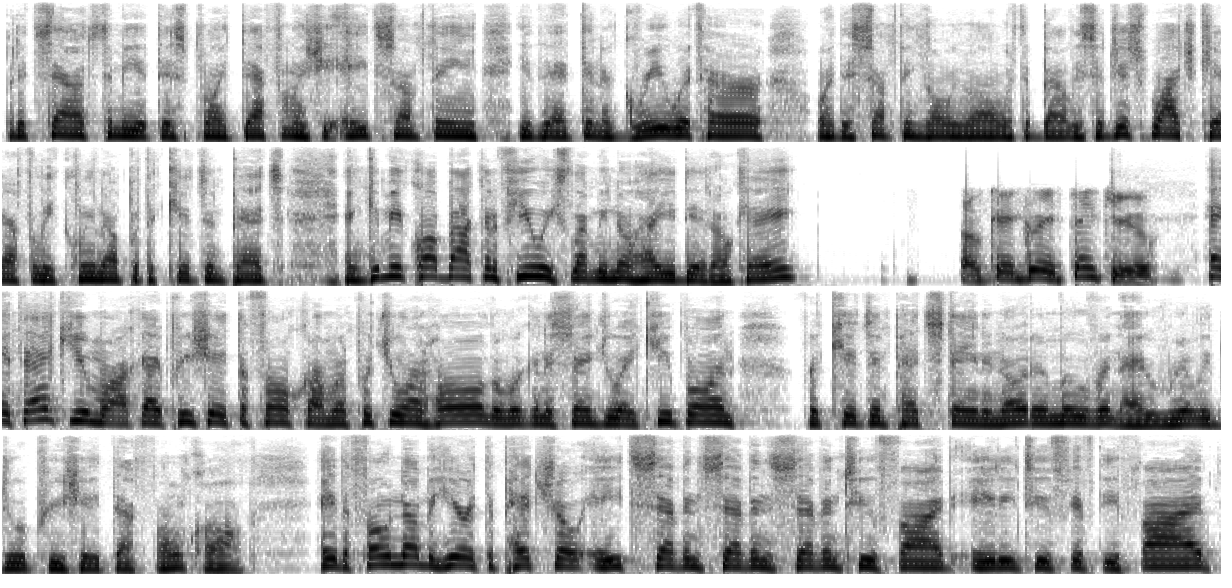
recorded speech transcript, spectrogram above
But it sounds to me at this point, definitely she ate something that didn't agree with her or there's something going on with the belly. So just watch carefully, clean up with the kids and pets, and give me a call back in a few weeks. Let me know how you did, okay? Okay, great. Thank you. Hey, thank you, Mark. I appreciate the phone call. I'm going to put you on hold, and we're going to send you a coupon for kids and pet stain and odor remover, and I really do appreciate that phone call. Hey, the phone number here at the Pet Show, 877-725-8255,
